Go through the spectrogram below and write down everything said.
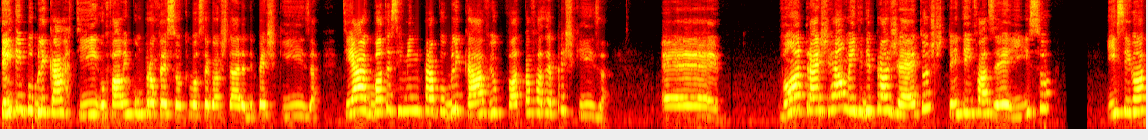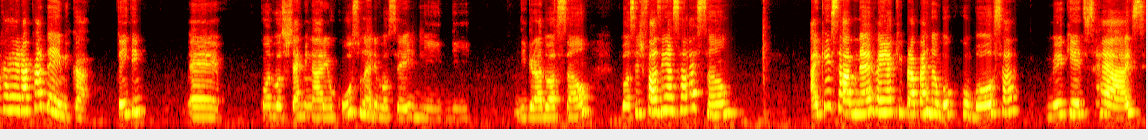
tentem publicar artigo, falem com o professor que você gostaria de pesquisa. Tiago, bota esse menino para publicar, viu? Bota para fazer pesquisa. É, vão atrás realmente de projetos, tentem fazer isso e sigam a carreira acadêmica. Tentem é, quando vocês terminarem o curso né, de vocês de, de, de graduação, vocês fazem a seleção. Aí, quem sabe, né? Vem aqui para Pernambuco com bolsa, R$ 1.500.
